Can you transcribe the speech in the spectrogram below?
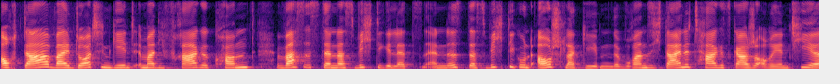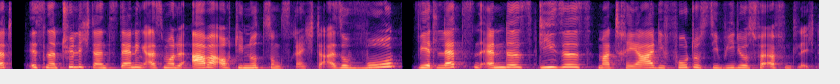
auch da, weil dorthin gehend immer die Frage kommt, was ist denn das Wichtige letzten Endes? Das Wichtige und Ausschlaggebende, woran sich deine Tagesgage orientiert, ist natürlich dein Standing als Model, aber auch die Nutzungsrechte. Also wo wird letzten Endes dieses Material, die Fotos, die Videos veröffentlicht?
